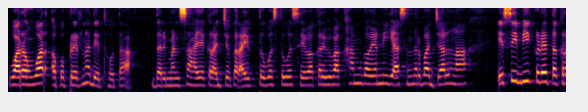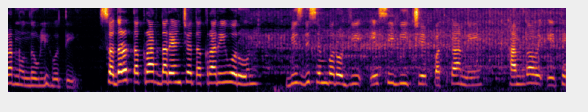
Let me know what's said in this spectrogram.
वारंवार अपप्रेरणा देत होता. दरम्यान सहाय्यक राज्यकर आयुक्त वस्तू व सेवा कर विभाग खामगाव यांनी या संदर्भात जालना एसीबीकडे तक्रार नोंदवली होती. सदर तक्रारदार यांच्या तक्रारीवरून वीस डिसेंबर रोजी एसीबीचे पथकाने खामगाव येथे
